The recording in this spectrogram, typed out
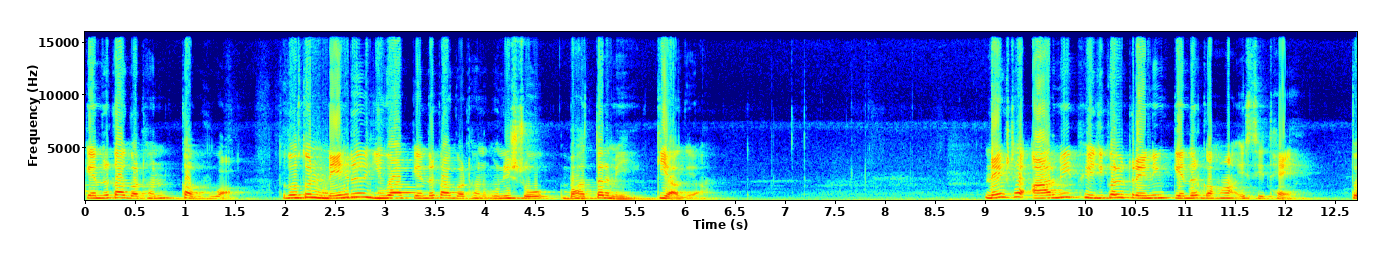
केंद्र का गठन कब हुआ? तो दोस्तों, नेहरू युवा केंद्र का गठन उन्नीस सौ बहत्तर में किया गया। नेक्स्ट है आर्मी फ़िज़िकल ट्रेनिंग केंद्र कहाँ स्थित है? तो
